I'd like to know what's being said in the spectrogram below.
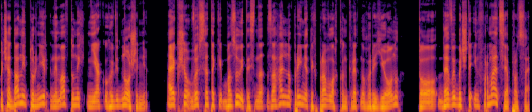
хоча даний турнір не мав до них ніякого відношення. А якщо ви все-таки базуєтесь на загально прийнятих правилах конкретного регіону, то де, вибачте, інформація про це?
